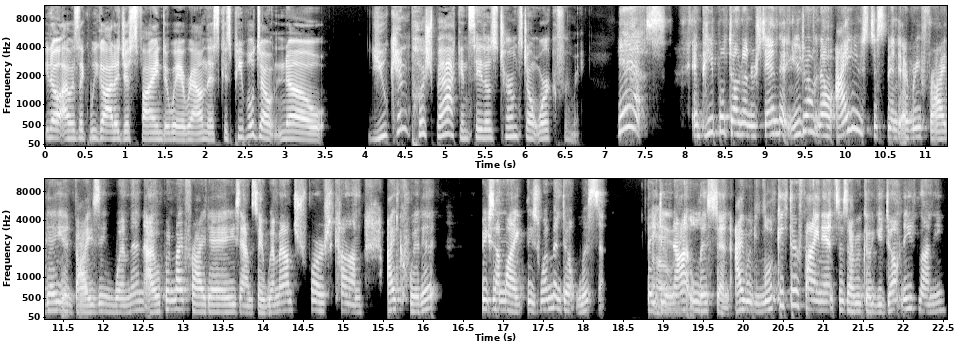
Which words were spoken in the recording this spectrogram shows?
you know, I was like, we got to just find a way around this because people don't know you can push back and say those terms don't work for me. Yes. And people don't understand that. You don't know. I used to spend every Friday advising women. I opened my Fridays and I would say, Women entrepreneurs come. I quit it because I'm like, these women don't listen. They Oh. do not listen. I would look at their finances. I would go, You don't need money.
